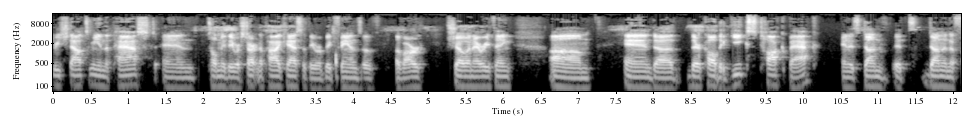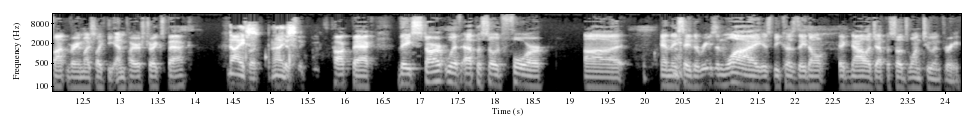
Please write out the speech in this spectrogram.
reached out to me in the past and told me they were starting a podcast that they were big fans of of our show and everything. Um, and uh, they're called the Geeks Talk Back, and it's done it's done in a font very much like the Empire Strikes Back. Nice, But nice. Talk Back. They start with episode four, uh, and they say the reason why is because they don't acknowledge episodes one, two, and three.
